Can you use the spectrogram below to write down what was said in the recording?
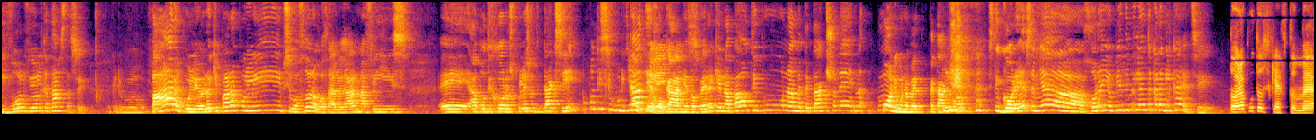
evolve η όλη κατάσταση. Ακριβώς. Πάρα πολύ ωραίο και πάρα πολύ ψυχοφθόρο, θα έλεγα, να φύγεις ε, από τη χώρα σου που λες ότι εντάξει, Από τη σιγουριά κάτι που έχω έχεις. κάνει εδώ πέρα και να πάω τύπου να με πετάξουν, να, μόνοι μου να με πετάξω στην Κορέα σε μια χώρα η οποία δεν μιλάει ούτε καν αγγλικά έτσι. Τώρα που το σκέφτομαι,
